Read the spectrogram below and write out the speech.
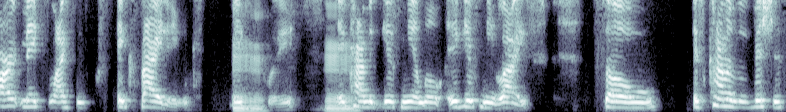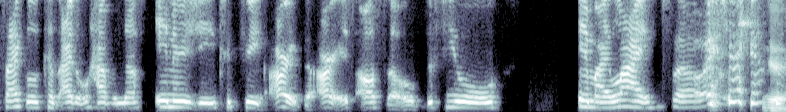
art makes life exciting mm-hmm. basically mm-hmm. it kind of gives me a little it gives me life so it's kind of a vicious cycle because i don't have enough energy to create art but art is also the fuel in my life so it's, yeah.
